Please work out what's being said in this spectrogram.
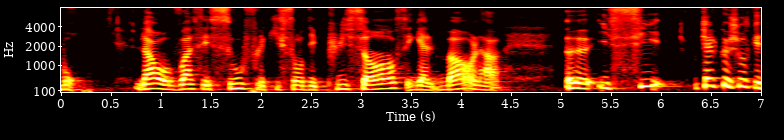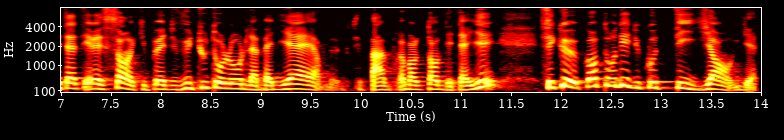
Bon, là on voit ces souffles qui sont des puissances également, là. euh, ici, quelque chose qui est intéressant et qui peut être vu tout au long de la bannière, c'est pas vraiment le temps de détailler, c'est que quand on est du côté yang,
